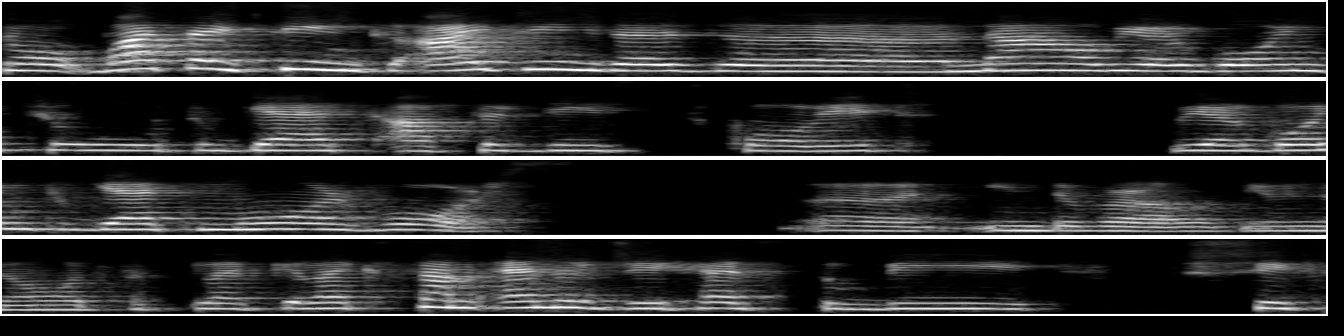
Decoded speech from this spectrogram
So what I think, I think that uh, now we are going to, to get after this COVID, we are going to get more wars uh, in the world, you know, like, like some energy has to be shift,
